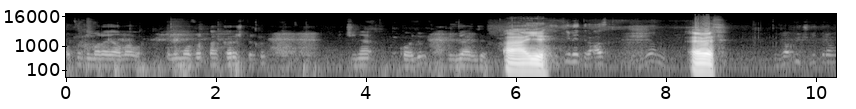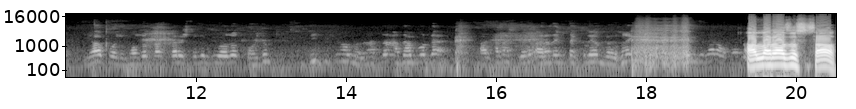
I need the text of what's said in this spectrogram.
30 numara yağ var. Onu mazottan karıştırdım. İçine koydum. Güzeldi. Aa, iyi. 2 litre az biliyor musun? Evet. 3 litre yağ koydum. Mazottan karıştırdım. Bir mazot koydum. Hiçbir şey olmadı. Hatta adam burada arkadaş benim arada bir takılıyorum böyle. Allah razı olsun. Sağ ol.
